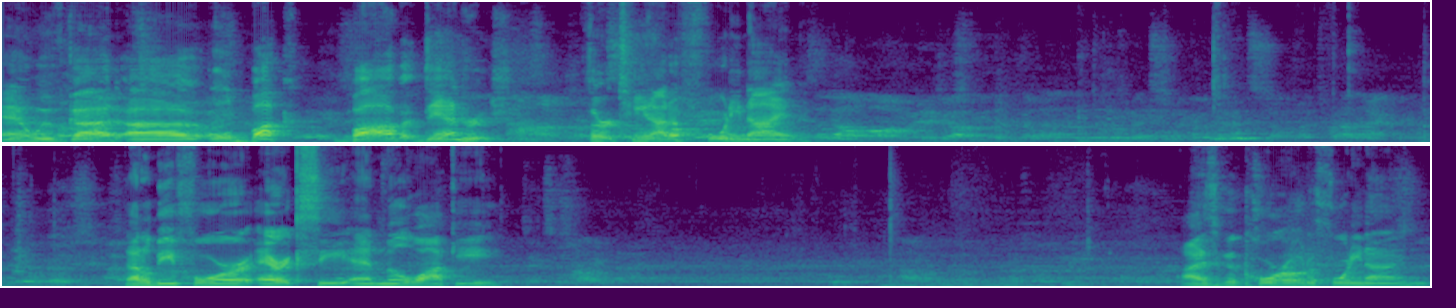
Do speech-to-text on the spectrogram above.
And we've got uh, Old Buck, Bob Dandridge. 13 out of 49. That'll be for Eric C. and Milwaukee. Isaac Okoro to 49.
